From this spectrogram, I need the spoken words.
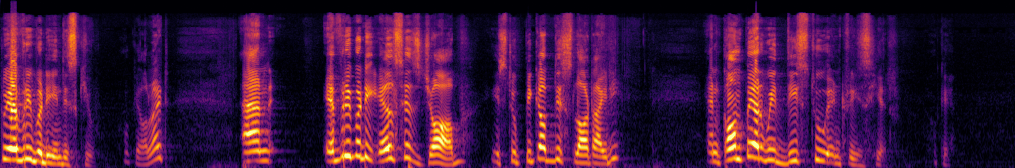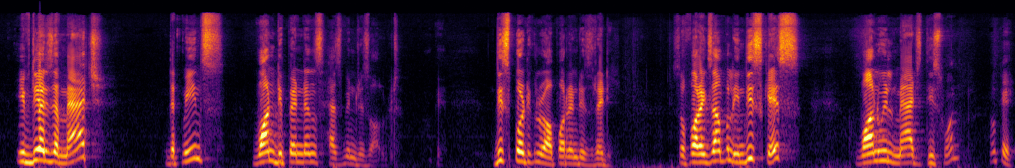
to everybody in this queue. Okay, all right. And everybody else's job is to pick up this slot ID and compare with these two entries here. Okay. If there is a match, that means one dependence has been resolved. Okay. This particular operand is ready. So for example, in this case, one will match this one. Okay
